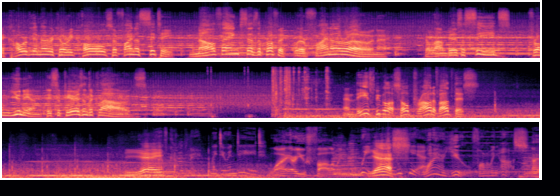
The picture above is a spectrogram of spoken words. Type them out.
A cowardly America recalls her finest city. No thanks, says the Prophet, we're fine on our own. Columbia secedes from Union, disappears into clouds. And these people are so proud about this. Yay. We do indeed. Why are you following me? We Yes. are here. Why are you following us? I,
